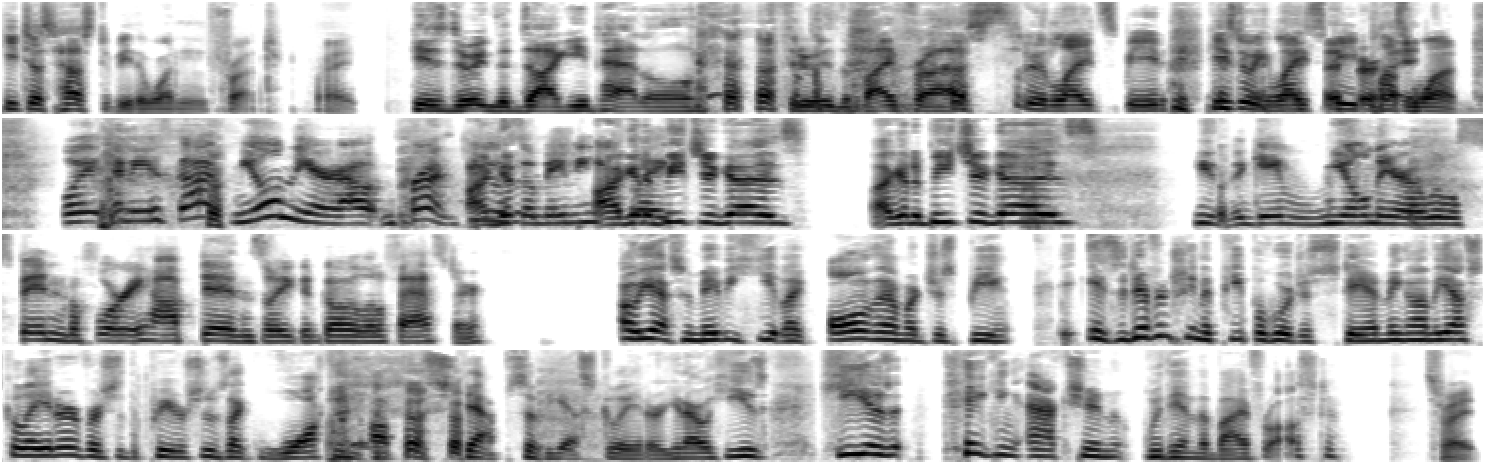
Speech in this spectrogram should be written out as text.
he just has to be the one in front, right? He's doing the doggy paddle through the Bifrost. Through light speed. He's doing light speed Right. one. Wait, and he's got Mjolnir out in front too, I'm gonna- so maybe I gotta like, beat you guys. I gotta beat you guys. he gave Mjolnir a little spin before he hopped in, so he could go a little faster. Oh yeah, so maybe he like all of them are just being. It's the difference between the people who are just standing on the escalator versus the person who's like walking up the steps of the escalator. You know, he's he is taking action within the Bifrost. That's right.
